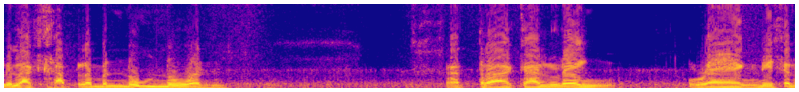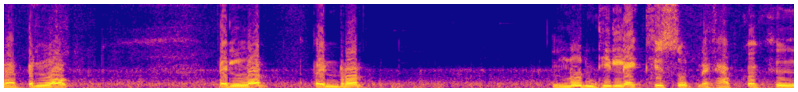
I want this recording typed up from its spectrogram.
วลาขับแล้วมันนุ่มนวล อัตราการเร่งแรงนี่ขนาดเป็นรถ เป็นรถ เป็นรถ รุ่นที่เล็กที่สุดนะครับก็คือ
